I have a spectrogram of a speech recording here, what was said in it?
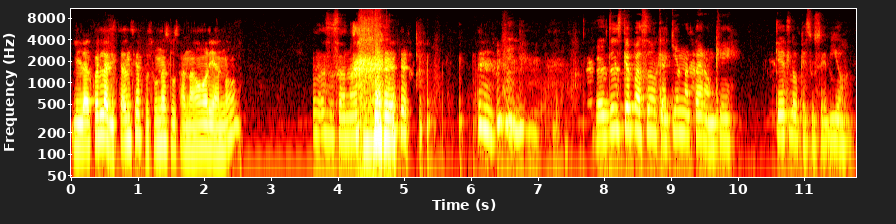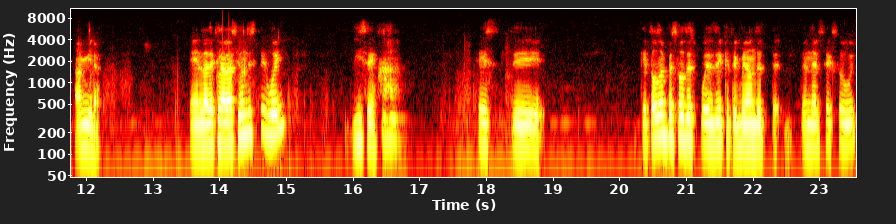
Y la cual la distancia, pues una su zanahoria, ¿no? Una Susana. Pero entonces, ¿qué pasó? ¿Que a quién mataron? ¿Qué? ¿Qué es lo que sucedió? Ah, mira. En la declaración de este güey, dice, Ajá. este, que todo empezó después de que terminaron de te- tener sexo, güey.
